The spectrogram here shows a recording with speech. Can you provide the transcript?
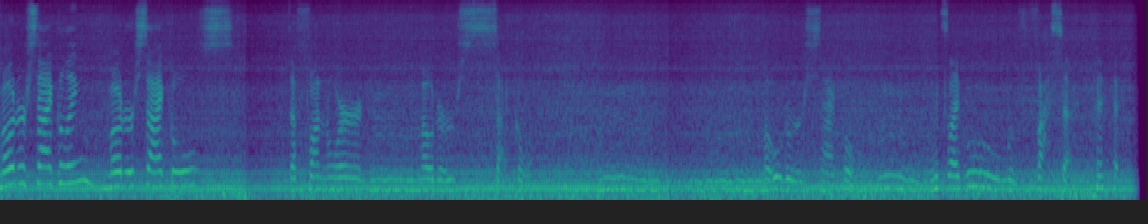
Motorcycling, motorcycles, the fun word, motorcycle. Mm, motorcycle. Mm, it's like, ooh, Mufasa.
